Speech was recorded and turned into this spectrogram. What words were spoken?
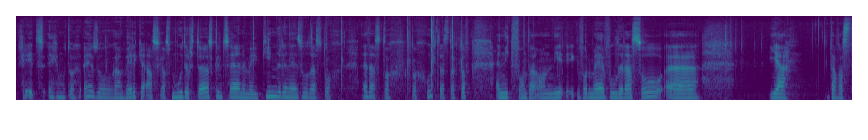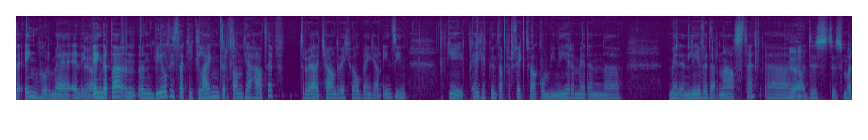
Greet, je moet toch hè, zo gaan werken als je als moeder thuis kunt zijn en met je kinderen en zo, dat is toch, hè, dat is toch, toch goed, dat is toch tof. En ik vond dat, oh nee, voor mij voelde dat zo, uh, ja, dat was te eng voor mij. En ik denk dat dat een, een, beeld is dat ik lang ervan gehad heb, terwijl ik gaandeweg wel ben gaan inzien, oké, je kunt dat perfect wel combineren met een... Uh, met een leven daarnaast. Hè. Uh, ja. dus, dus, maar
